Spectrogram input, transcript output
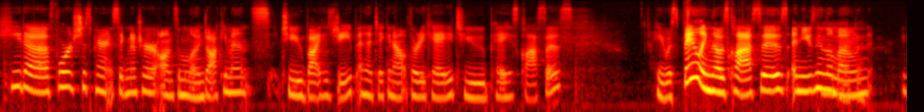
He'd uh, forged his parents' signature on some loan documents to buy his Jeep and had taken out 30K to pay his classes. He was failing those classes and using the loan. Yeah,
